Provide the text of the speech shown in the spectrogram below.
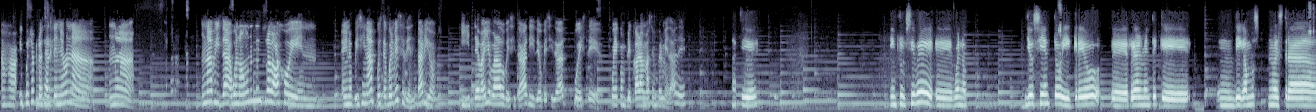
Ajá, y pues yo creo que al tener una, una, una vida, bueno, un trabajo en, en oficina, pues te vuelves sedentario y te va a llevar a obesidad y de obesidad pues te puede complicar a más enfermedades. Así es. Inclusive, eh, bueno, yo siento y creo eh, realmente que, mm, digamos, nuestra,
